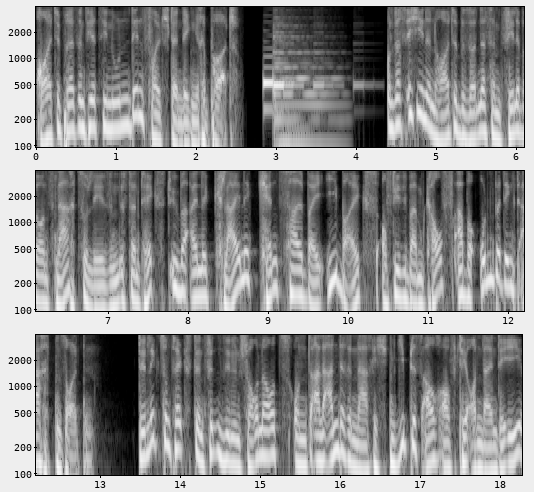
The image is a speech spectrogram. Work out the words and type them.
Heute präsentiert sie nun den vollständigen Report. Und was ich Ihnen heute besonders empfehle, bei uns nachzulesen, ist ein Text über eine kleine Kennzahl bei E-Bikes, auf die Sie beim Kauf aber unbedingt achten sollten. Den Link zum Text, den finden Sie in den Shownotes und alle anderen Nachrichten gibt es auch auf t-online.de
